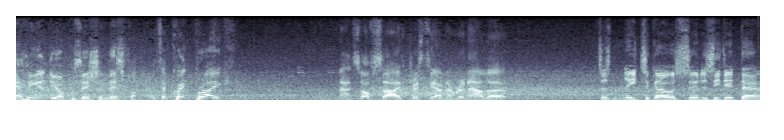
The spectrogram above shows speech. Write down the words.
getting at the opposition this far. It's a quick break. That's offside, Cristiano Ronaldo. doesn't need to go as soon as he did there.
